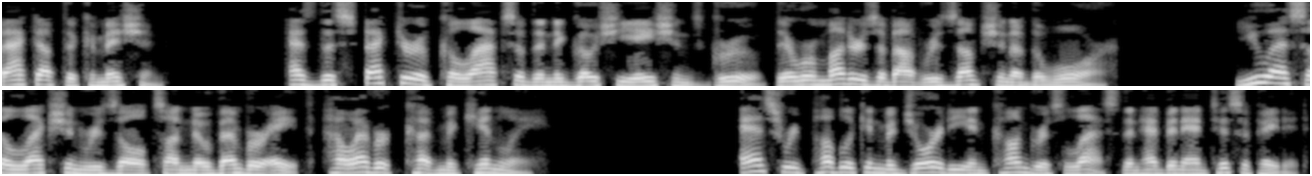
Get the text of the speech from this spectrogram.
backed up the commission. As the specter of collapse of the negotiations grew, there were mutters about resumption of the war. U.S. election results on November 8, however, cut McKinley's Republican majority in Congress less than had been anticipated.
